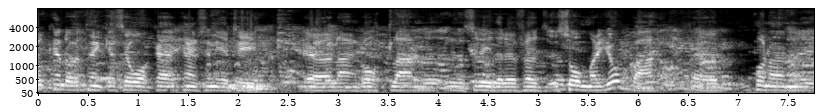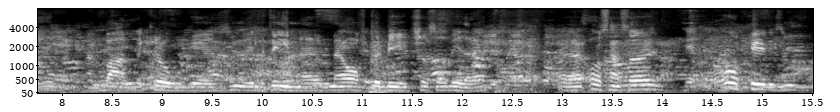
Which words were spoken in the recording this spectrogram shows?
Och kan då tänka sig åka kanske ner till Öland, Gotland och så vidare för att sommarjobba eh, på någon eh, ball krog eh, som är lite inne med after beach och så vidare. Eh, och sen så åker liksom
